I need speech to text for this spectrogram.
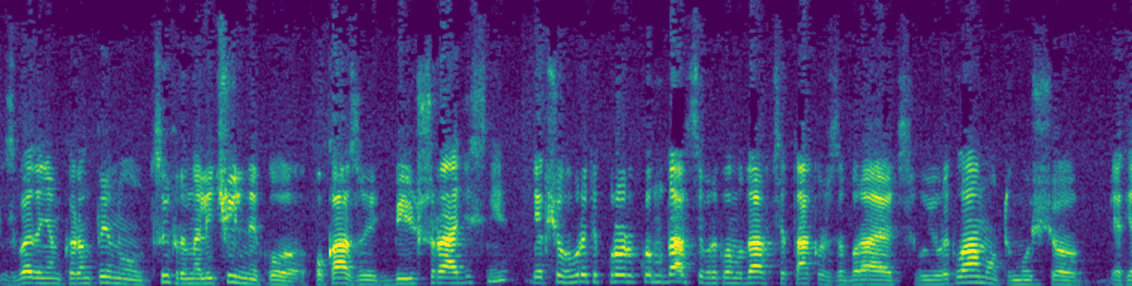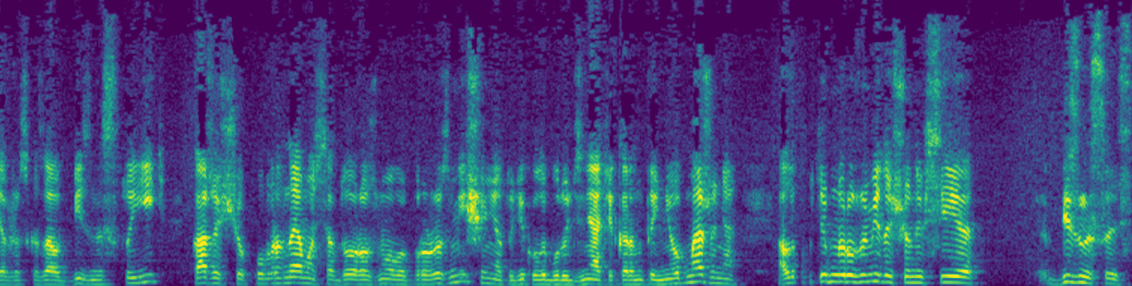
З введенням карантину цифри на лічильнику показують більш радісні. Якщо говорити про рекламодавців, рекламодавці також забирають свою рекламу, тому що, як я вже сказав, бізнес стоїть. Каже, що повернемося до розмови про розміщення, тоді, коли будуть зняті карантинні обмеження. Але потрібно розуміти, що не всі бізнеси з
